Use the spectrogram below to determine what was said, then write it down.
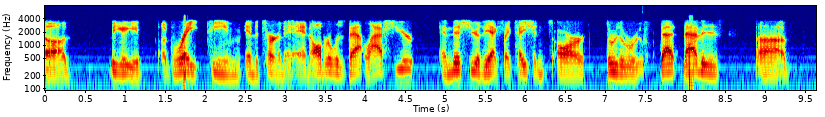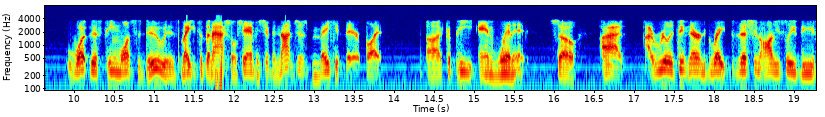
uh, be a, a great team in the tournament. And Auburn was that last year, and this year the expectations are through the roof. That that is uh, what this team wants to do is make it to the national championship, and not just make it there, but uh, compete and win it. So I I really think they're in a great position. Obviously, these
